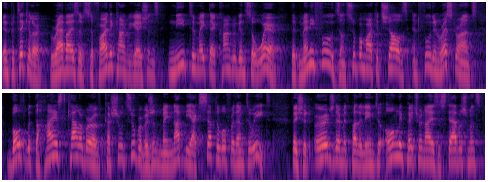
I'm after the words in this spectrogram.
In particular, rabbis of Sephardic congregations need to make their congregants aware that many foods on supermarket shelves and food in restaurants, both with the highest caliber of kashrut supervision, may not be acceptable for them to eat they should urge their mitpalelim to only patronize establishments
